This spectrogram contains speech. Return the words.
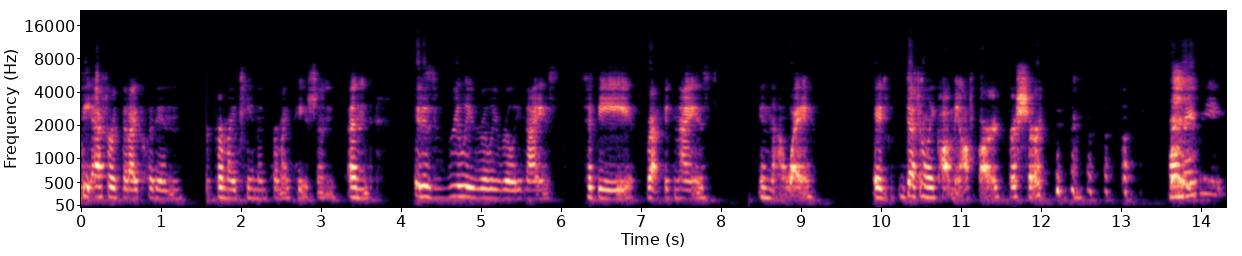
the effort that I put in for my team and for my patients. And it is really, really, really nice to be recognized in that way. It definitely caught me off guard for sure. well, maybe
